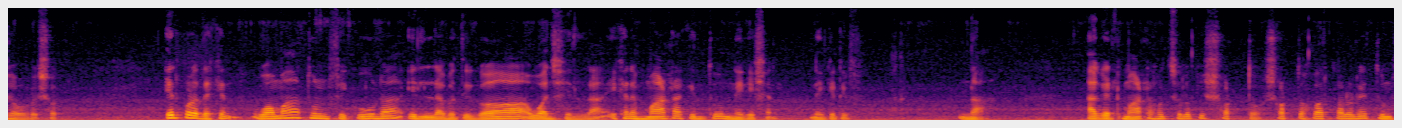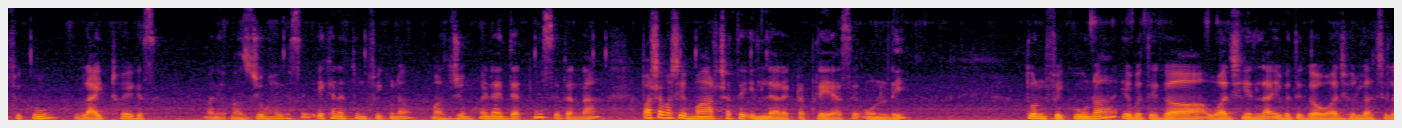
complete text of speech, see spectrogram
জবাবে শর্ত। এরপরে দেখেন, ওয়ামা তুন ফিকুনা ইল্লাবতি ওয়াজহিল্লা। এখানে মাটা কিন্তু নেগেশন, নেগেটিভ। না। আগের মাটা হচ্ছিল কি শর্ত। শর্ত হওয়ার কারণে তুনফিকু লাইট হয়ে গেছে। মানে মাজজুম হয়ে গেছে। এখানে তুনফিকুনা মাজজুম হয় নাই। দ্যাট মিনস এটা না। পাশাপাশি মার সাথে ইল্লার একটা প্লে আছে অনলি তুনফিকুনা এবাতে গা ওয়াজহিল্লা এবাতে গা ওয়াজহুল্লাহ ছিল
